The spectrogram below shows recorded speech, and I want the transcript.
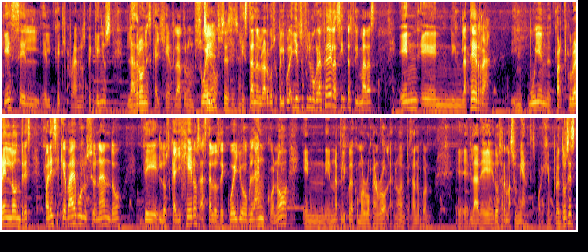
que es el, el petty crime, los pequeños ladrones callejeros, ladronzuelos que están a lo largo de su película. Y en su filmografía de las cintas filmadas en Inglaterra, y muy en particular en Londres, parece que va evolucionando de los callejeros hasta los de cuello blanco, ¿no? En, una película como Rock and Roll, ¿no? Empezando con eh, la de Dos Armas Humeantes, por ejemplo. Entonces,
